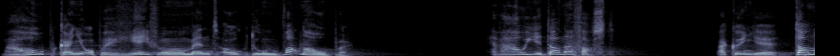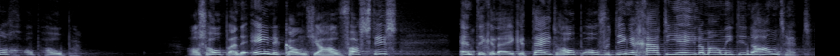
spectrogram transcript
Maar hoop kan je op een gegeven moment ook doen wanhopen. En waar hou je je dan aan vast? Waar kun je dan nog op hopen? Als hoop aan de ene kant je houvast is en tegelijkertijd hoop over dingen gaat die je helemaal niet in de hand hebt.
